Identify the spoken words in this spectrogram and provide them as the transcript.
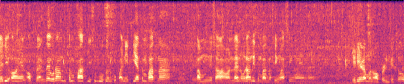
Jadi, jadi online offline teh orang di tempat disuguhkan ku panitia tempatna. Lamun misalnya online orang di tempat masing-masing main jadi lamun offline gitu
